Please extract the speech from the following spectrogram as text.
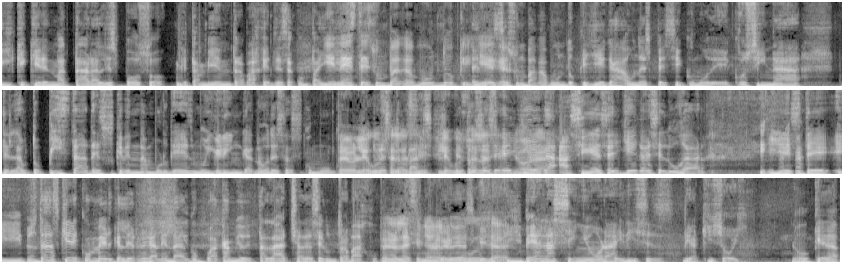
y que quieren matar al esposo, que también trabaja en esa compañía. Y en este es un vagabundo que En llega. este es un vagabundo que llega a una especie como de cocina de la autopista, de esos que venden hamburguesas muy gringa, ¿no? De esas como Pero le gusta la le gusta Entonces la él llega, así es, él llega a ese lugar y este y pues nada más quiere comer, que le regalen algo a cambio de talacha, de hacer un trabajo. Pero la señora Pero le que- gusta. y ve a la señora y dices, de aquí soy. ¿no? Queda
